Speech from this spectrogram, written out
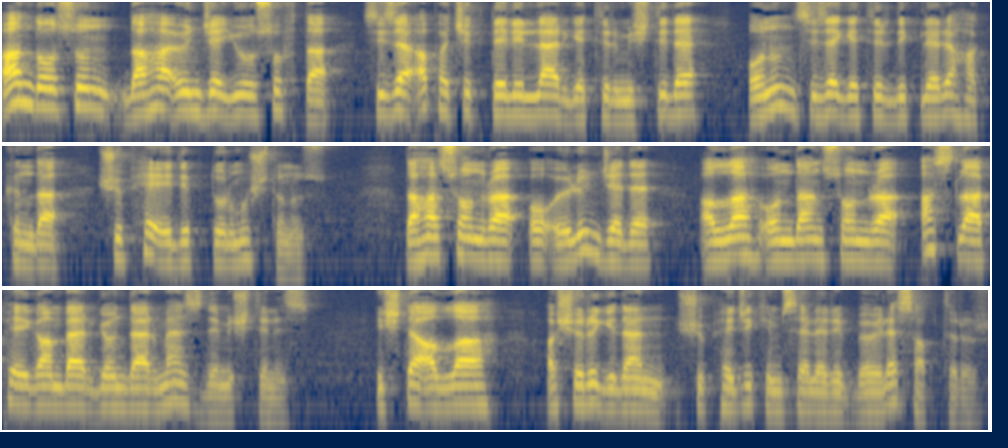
Andolsun daha önce Yusuf da size apaçık deliller getirmişti de onun size getirdikleri hakkında şüphe edip durmuştunuz. Daha sonra o ölünce de Allah ondan sonra asla peygamber göndermez demiştiniz. İşte Allah aşırı giden şüpheci kimseleri böyle saptırır.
